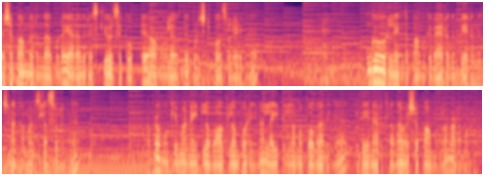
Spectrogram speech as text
விஷப்பாம்பு இருந்தால் கூட யாராவது ரெஸ்கியூவர்ஸை கூப்பிட்டு அவங்கள வந்து பிடிச்சிட்டு போக சொல்லிடுங்க. உங்கள் ஊரில் இந்த பாம்புக்கு வேறு எதுவும் பேர் இருந்துச்சுன்னா கமெண்ட்ஸில் சொல்லுங்கள் அப்புறம் முக்கியமாக நைட்டில் வாக்லாம் போகிறீங்கன்னா லைட் இல்லாமல் போகாதீங்க. இதே நேரத்தில் தான் விஷப்பாம்புலாம் நடமாடும்.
